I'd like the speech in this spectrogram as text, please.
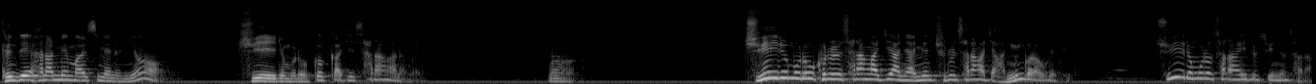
그런데 하나님의 말씀에는요 주의 이름으로 끝까지 사랑하는 거예요. 어. 주의 이름으로 그를 사랑하지 아니하면 주를 사랑하지 않는 거라고 그랬어요. 주의 이름으로 사랑해 줄 수 있는 사람.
